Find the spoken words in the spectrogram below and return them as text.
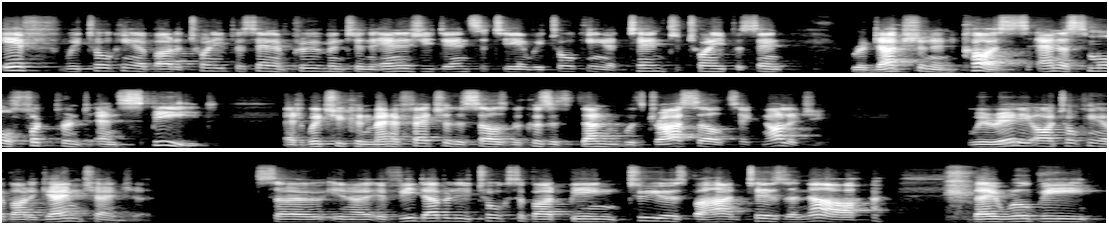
if we're talking about a 20% improvement in energy density and we're talking a 10 to 20% reduction in costs and a small footprint and speed at which you can manufacture the cells because it's done with dry cell technology, we really are talking about a game changer. So, you know, if VW talks about being two years behind Tesla now, they will be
